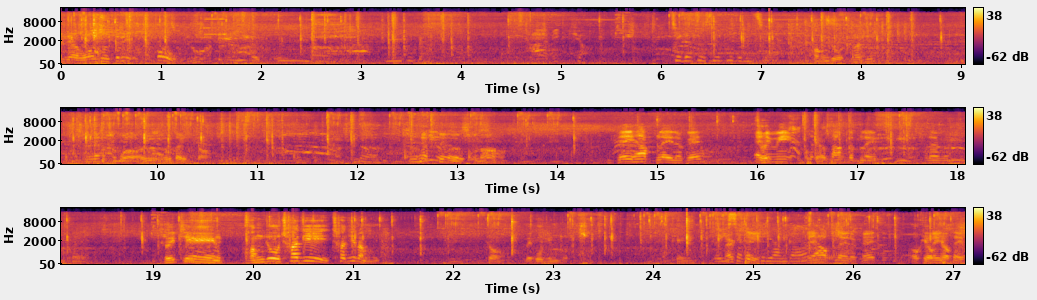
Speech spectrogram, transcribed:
엔디 원투 쓰리 오! 제가 보살펴드리죠. 광조 차지? 신렉트 뭐야 여기 여기다 있다 신렉트였구나 They have blade, okay? Enemy okay, okay. found the blade. Whatever. 저희 팀 광조 차지 차지랍니다. 저 외국인도. 오케이. 의사가 Actually, 필요한가요? they have blade, okay? 오케이 오케이 오케이 Play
